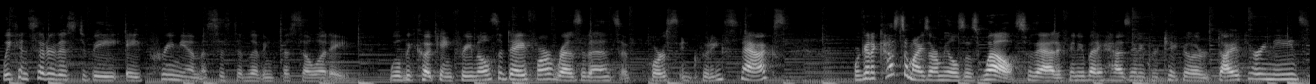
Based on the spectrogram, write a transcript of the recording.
We consider this to be a premium assisted living facility. We'll be cooking three meals a day for our residents, of course, including snacks. We're going to customize our meals as well so that if anybody has any particular dietary needs,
